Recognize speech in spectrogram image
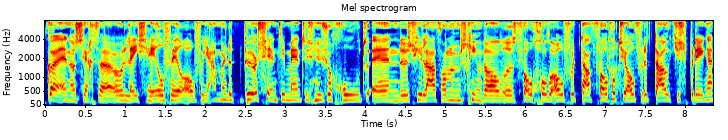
En dan zegt, uh, lees je heel veel over, ja, maar het beursentiment is nu zo goed. En dus je laat dan misschien wel het vogel over, vogeltje over het touwtje springen.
